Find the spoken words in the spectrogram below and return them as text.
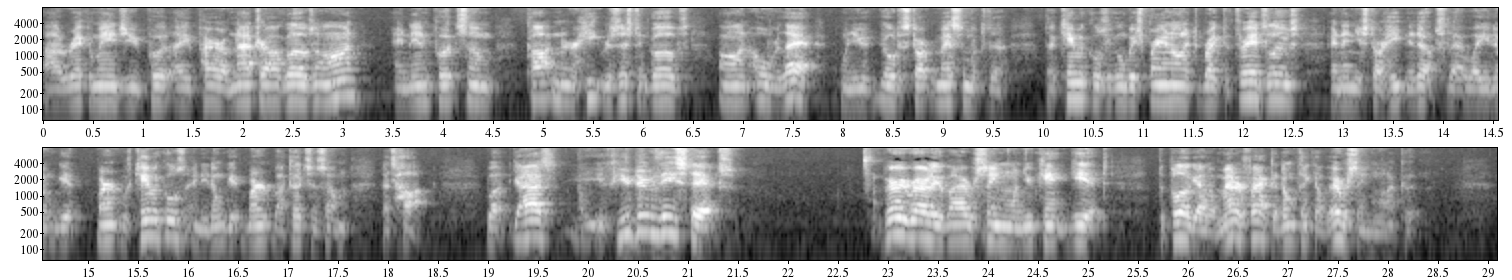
I recommend you put a pair of nitrile gloves on and then put some cotton or heat resistant gloves on over that when you go to start messing with the, the chemicals you're going to be spraying on it to break the threads loose and then you start heating it up so that way you don't get burnt with chemicals and you don't get burnt by touching something that's hot. But guys, if you do these steps, very rarely have I ever seen one you can't get the plug out of. Matter of fact, I don't think I've ever seen one I couldn't.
